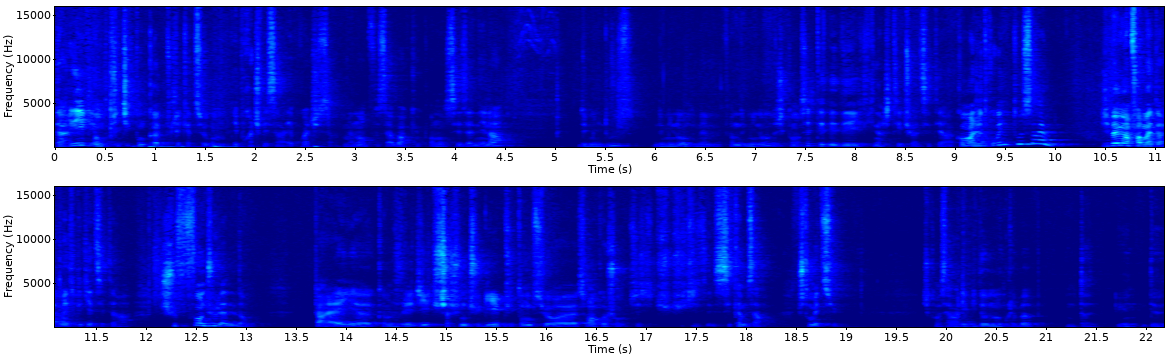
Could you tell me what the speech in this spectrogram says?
Tu arrives et on te critique ton code toutes les 4 secondes. Et pourquoi tu fais ça? Et pourquoi tu fais ça? Maintenant, il faut savoir que pendant ces années-là, 2012, 2011 même, fin 2011, j'ai commencé le TDD, l'architecture, etc. Comment j'ai trouvé Tout seul? J'ai pas eu un formateur qui m'a expliqué, etc. Je suis fondu là-dedans. Pareil, euh, comme je vous l'ai dit, tu cherches une tulipe, tu tombes sur, euh, sur un cochon. C'est comme ça. Je suis tombé dessus. Je commence à voir les vidéos de mon club Bob. Une tonne, une, deux,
